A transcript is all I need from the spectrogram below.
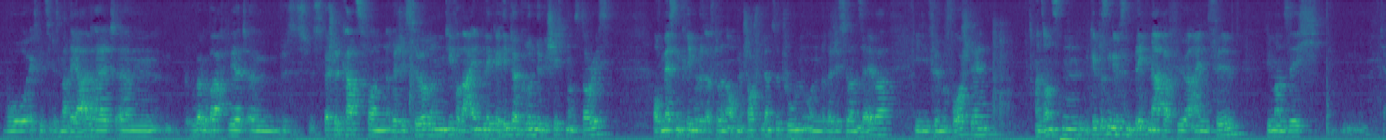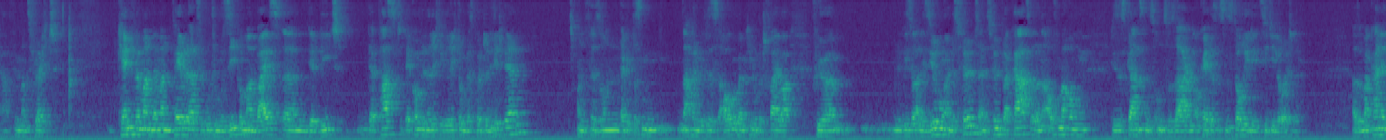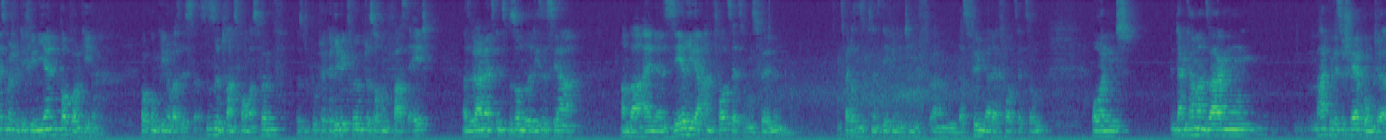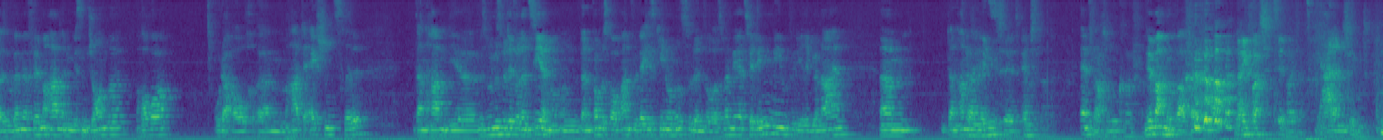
wo explizites Material halt ähm, rübergebracht wird. Ähm, Special Cuts von Regisseuren, tiefere Einblicke, Hintergründe, Geschichten und Stories. Auf Messen kriegen wir des Öfteren auch mit Schauspielern zu tun und Regisseuren selber, die die Filme vorstellen. Ansonsten gibt es einen gewissen Blick nachher für einen Film, wie man sich, ja, wie man es vielleicht kennt, wenn man, wenn man ein Fable hat für gute Musik und man weiß, ähm, der Beat, der passt, der kommt in die richtige Richtung, das könnte ein Hit werden. Und für so ein, da gibt es ein, nachher ein gewisses Auge beim Kinobetreiber für eine Visualisierung eines Films, eines Filmplakats oder eine Aufmachung dieses Ganzen, um zu sagen, okay, das ist eine Story, die zieht die Leute. Also man kann jetzt zum Beispiel definieren, Popcorn-Kino. Popcorn-Kino, was ist das? Das ist ein Transformers 5, das ist ein Flug der Karibik 5, das ist auch ein Fast 8. Also wir haben jetzt insbesondere dieses Jahr haben wir eine Serie an Fortsetzungsfilmen. 2017 ist definitiv ähm, das Filmjahr der Fortsetzung. Und dann kann man sagen, man hat gewisse Schwerpunkte. Also wenn wir Filme haben in einem gewissen Genre, Horror oder auch ähm, harte Action, Thrill, dann haben wir, müssen, müssen wir differenzieren und dann kommt es darauf an, für welches Kino nutzt du denn sowas. Wenn wir jetzt hier Lingen nehmen, für die regionalen, ähm, dann haben wir jetzt ja jetzt Emsland. Emsland. nur Grafschaft. Wir machen nur Grafschaft, genau. Nein, Quatsch, erzähl weiter. Ja, dann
